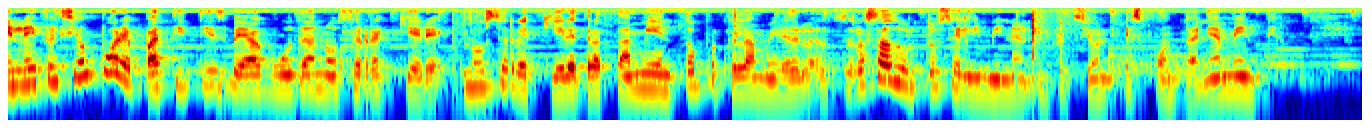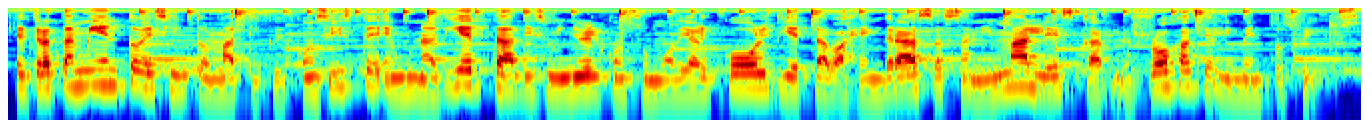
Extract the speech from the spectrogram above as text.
En la infección por hepatitis B aguda no se requiere, no se requiere tratamiento porque la mayoría de los adultos eliminan la infección espontáneamente. El tratamiento es sintomático y consiste en una dieta, disminuir el consumo de alcohol, dieta baja en grasas, animales, carnes rojas y alimentos fritos.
